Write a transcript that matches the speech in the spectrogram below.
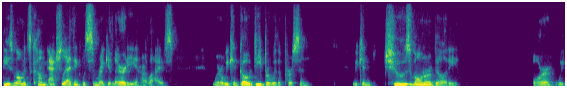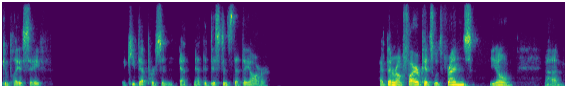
these moments come actually, I think, with some regularity in our lives where we can go deeper with a person. We can choose vulnerability, or we can play it safe and keep that person at, at the distance that they are. I've been around fire pits with friends, you know, um,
